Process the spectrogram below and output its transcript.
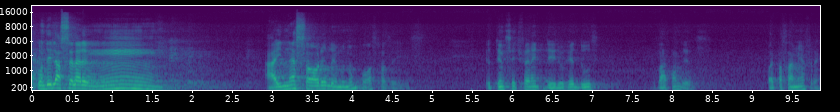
quando ele acelera, hum. Aí nessa hora eu lembro, não posso fazer isso. Eu tenho que ser diferente dele, eu reduzo. Vá com Deus. Vai passar na minha frente.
